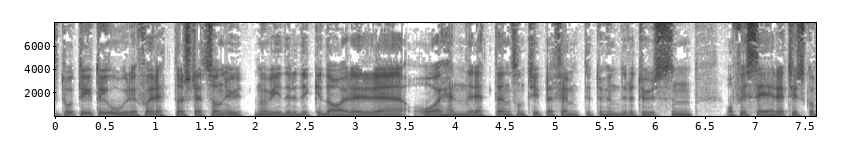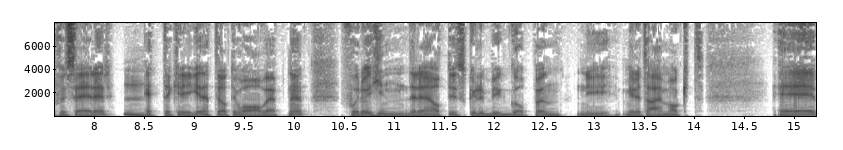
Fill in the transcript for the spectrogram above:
tok til, til orde for rett og slett sånn uten noe videre dikkedarer eh, å henrette en sånn type 50 000-100 000 offiserer, tyske offiserer etter krigen, etter at de var avvæpnet, for å hindre at de skulle bygge opp en ny militærmakt. Eh,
